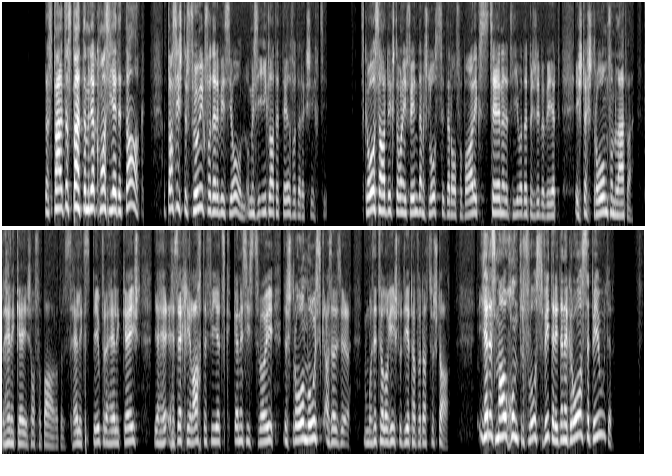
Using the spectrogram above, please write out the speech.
Das, das beten wir ja quasi jeden Tag. Das ist die Erfüllung dieser Vision. Und wir sind eingeladen, Teil dieser Geschichte zu sein. Das Grossartigste, was ich finde am Schluss in der Offenbarungsszene, dort hier, dort beschrieben wird, ist der Strom vom Leben. Der Heilige Geist, offenbar. Oder das Heilige Bild für den Heiligen Geist. Hesekiel 48, Genesis 2, der Strom muss, also man muss nicht Theologie studiert haben, um das zu verstehen. Jedes Mal kommt der Fluss wieder in diesen grossen Bildern.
